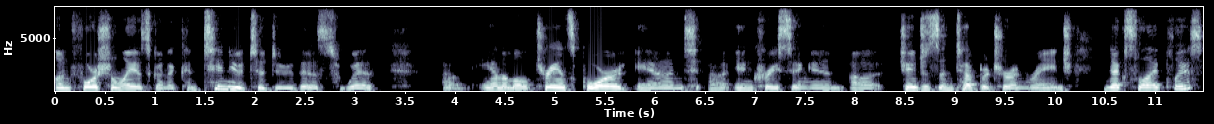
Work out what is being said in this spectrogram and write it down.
unfortunately, it's going to continue to do this with uh, animal transport and uh, increasing in uh, changes in temperature and range. Next slide, please.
